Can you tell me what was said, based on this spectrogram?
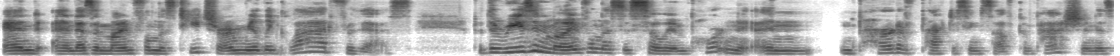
And, and as a mindfulness teacher, I'm really glad for this. But the reason mindfulness is so important and, and part of practicing self-compassion is,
